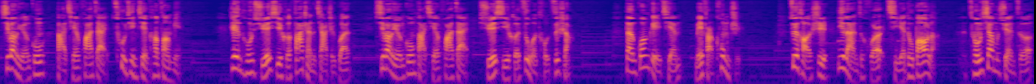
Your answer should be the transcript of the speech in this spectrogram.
希望员工把钱花在促进健康方面；认同学习和发展的价值观，希望员工把钱花在学习和自我投资上。但光给钱没法控制，最好是一揽子活儿企业都包了，从项目选择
